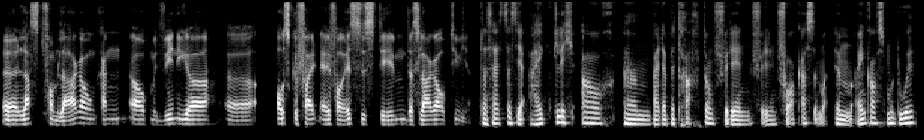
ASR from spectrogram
äh, Last vom Lager und kann auch mit weniger äh, ausgefeilten LVS-Systemen das Lager optimieren. Das heißt, dass ihr eigentlich auch ähm, bei der Betrachtung für den, für den Forecast im, im, Einkaufsmodul,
